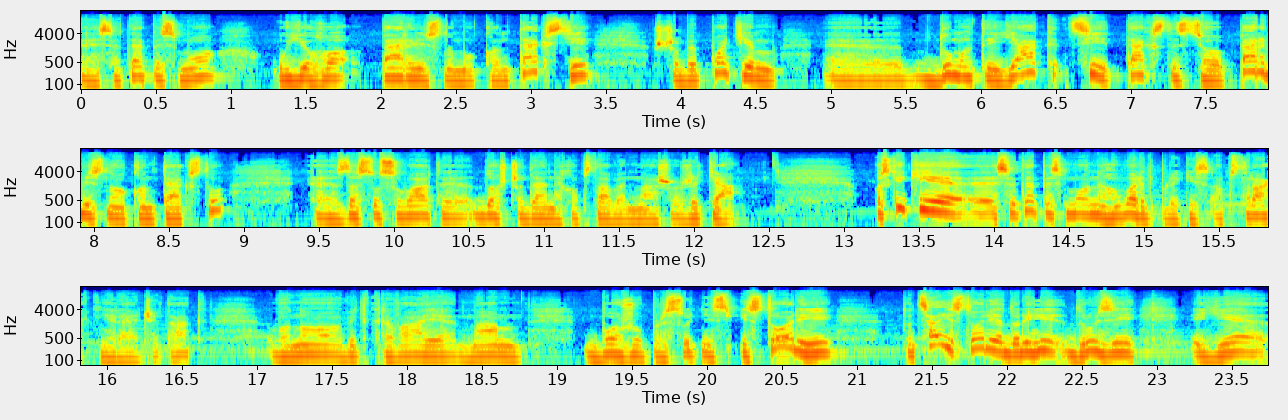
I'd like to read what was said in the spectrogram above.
е, Святе Письмо у його первісному контексті, щоб потім е, думати, як ці тексти з цього первісного контексту застосувати до щоденних обставин нашого життя. Оскільки Святе Письмо не говорить про якісь абстрактні речі, так воно відкриває нам Божу присутність в історії, то ця історія, дорогі друзі, є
